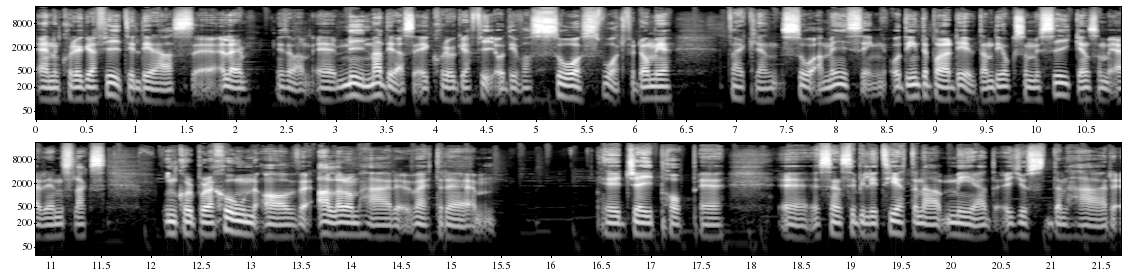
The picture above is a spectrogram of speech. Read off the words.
en koreografi till deras, eh, eller hur man, eh, mima deras eh, koreografi och det var så svårt för de är verkligen så amazing. Och det är inte bara det utan det är också musiken som är en slags inkorporation av alla de här, vad heter det, eh, J-pop eh, eh, sensibiliteterna med just den här,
